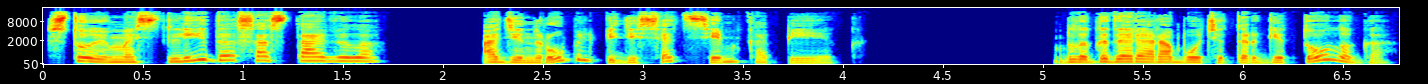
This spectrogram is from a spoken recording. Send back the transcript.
Стоимость лида составила 1 рубль 57 копеек. Благодаря работе таргетолога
